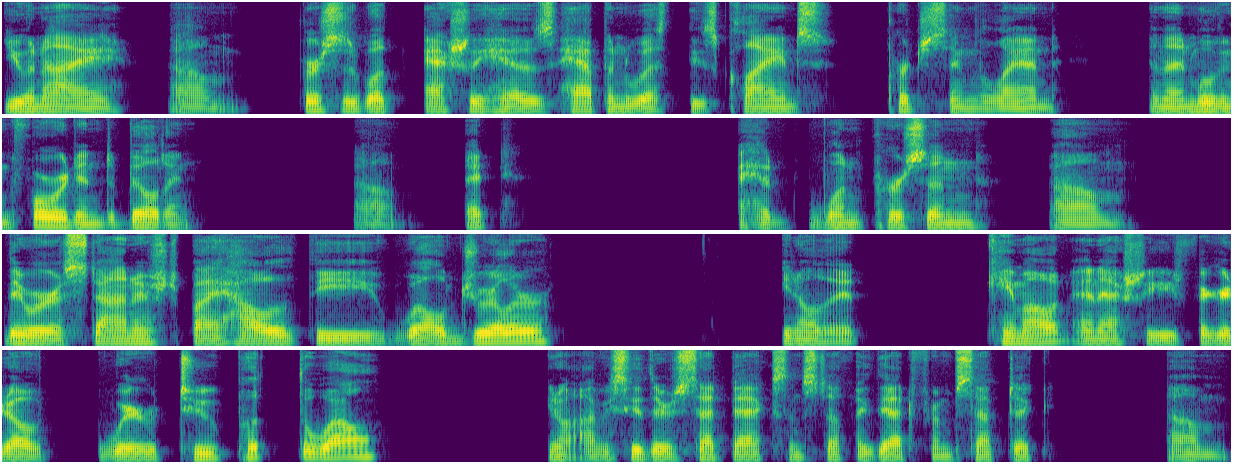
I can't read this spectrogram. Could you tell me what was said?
you and i um, versus what actually has happened with these clients purchasing the land and then moving forward into building um, I, I had one person um, they were astonished by how the well driller you know it came out and actually figured out where to put the well. You know, obviously there's setbacks and stuff like that from septic. Um,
